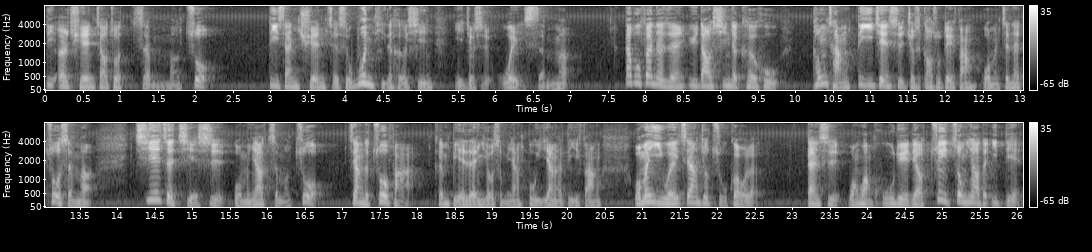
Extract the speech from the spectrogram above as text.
第二圈叫做怎么做，第三圈则是问题的核心，也就是为什么。大部分的人遇到新的客户，通常第一件事就是告诉对方我们正在做什么，接着解释我们要怎么做。这样的做法。跟别人有什么样不一样的地方？我们以为这样就足够了，但是往往忽略掉最重要的一点，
